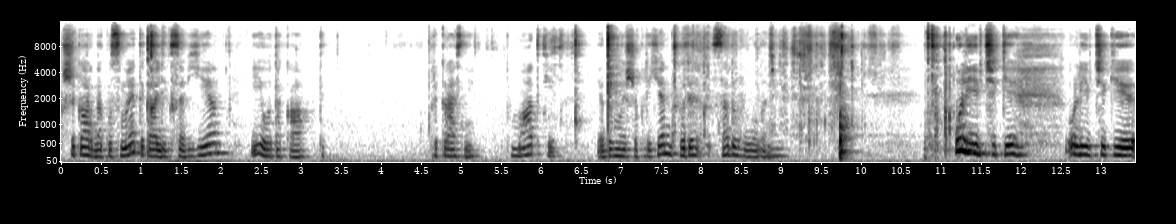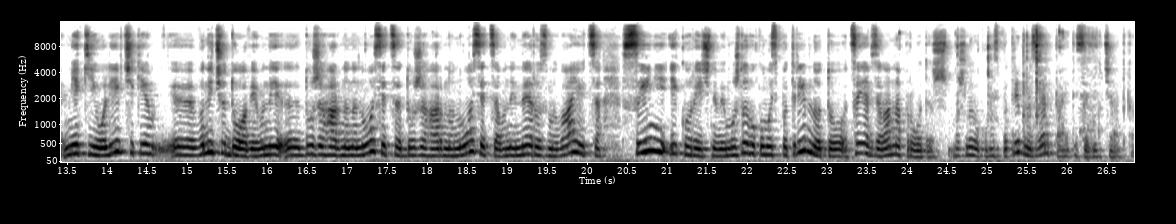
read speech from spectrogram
Шикарна косметика Аліксав'є. І отака. Прекрасні помадки. Я думаю, що клієнт буде задоволений. Олівчики. Олівчики, м'які олівчики, е, вони чудові, вони е, дуже гарно наносяться, дуже гарно носяться, вони не розмиваються, сині і коричневі. Можливо, комусь потрібно, то це я взяла на продаж. Можливо, комусь потрібно, звертайтеся, дівчатка.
